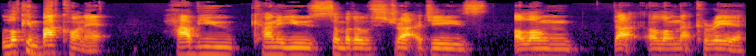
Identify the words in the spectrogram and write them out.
looking back on it, have you kind of used some of those strategies along that along that career?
